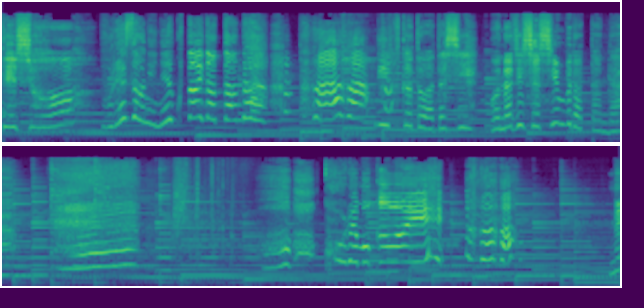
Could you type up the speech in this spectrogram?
いでしょ？いブレザーにネクタイだったんだ。律香と私同じ写真部だったんだ。へえあこれもかわいい。ね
